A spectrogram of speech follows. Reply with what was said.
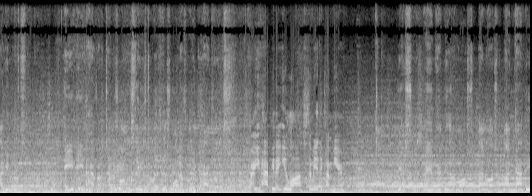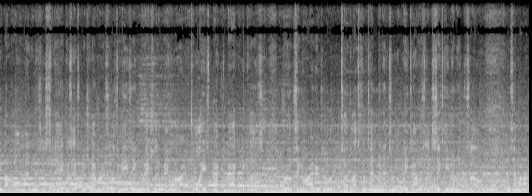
I give it eight, eight and a half out of ten as well. This thing is delicious. We'll definitely be back to this. Are you happy that you lost and we had to come here? Yes, I am happy that I'm lost. I lost. I'm happy about all my loses today because Expedition Everest was amazing. We actually were able to ride it twice back to back because we rode single riders it took less than 10 minutes and the wait time was like 60 minutes. So we said, why not?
